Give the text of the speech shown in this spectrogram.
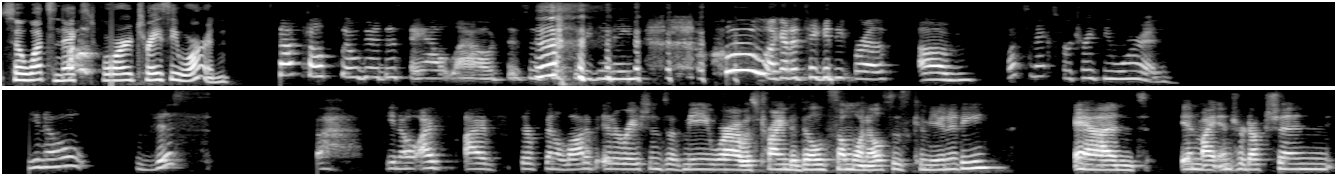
So, what's next for Tracey Warren? That felt so good to say out loud. This is just the beginning. Whew, I got to take a deep breath. Um, what's next for Tracey Warren? You know, this, uh, you know, I've, I've, there have been a lot of iterations of me where I was trying to build someone else's community. And in my introduction,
